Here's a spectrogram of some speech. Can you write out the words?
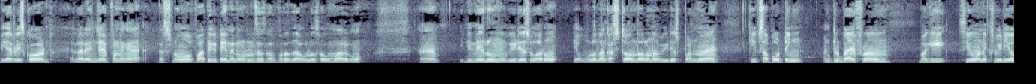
பிஆர்வி ஸ்குவாட் எல்லோரும் என்ஜாய் பண்ணுங்கள் இந்த ஸ்னோவை பார்த்துக்கிட்டே இந்த நூடுல்ஸை சாப்பிட்றது அவ்வளோ சுகமாக இருக்கும். இனிமேலும் வீடியோஸ் வரும். எவ்வளோ தான் கஷ்டம் வந்தாலும் நான் வீடியோஸ் பண்ணுவேன். Keep supporting until bye from பகி சி ஒன் நெக்ஸ்ட் வீடியோ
